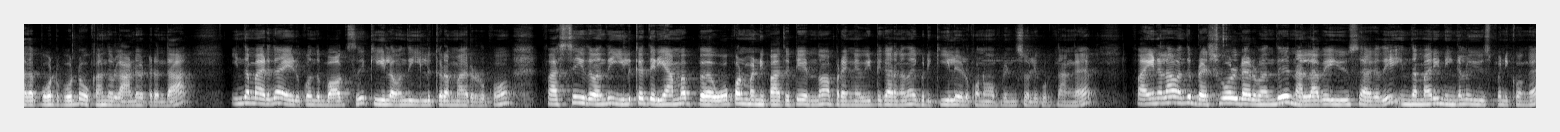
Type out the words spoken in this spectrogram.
அதை போட்டு போட்டு உட்காந்து விளாண்டுட்டு இருந்தா. இந்த மாதிரி தான் இருக்கும் இந்த பாக்ஸு கீழே வந்து இழுக்கிற மாதிரி இருக்கும். ஃபஸ்ட்டு இதை வந்து இழுக்க தெரியாமல் இப்போ ஓப்பன் பண்ணி பார்த்துட்டே இருந்தோம். அப்புறம் எங்கள் வீட்டுக்காரங்க தான் இப்படி கீழே இழுக்கணும் அப்படின்னு சொல்லி கொடுத்தாங்க. ஃபைனலாக வந்து ப்ரஷ் ஹோல்டர் வந்து நல்லாவே யூஸ் ஆகுது. இந்த மாதிரி நீங்களும் யூஸ் பண்ணிக்கோங்க.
